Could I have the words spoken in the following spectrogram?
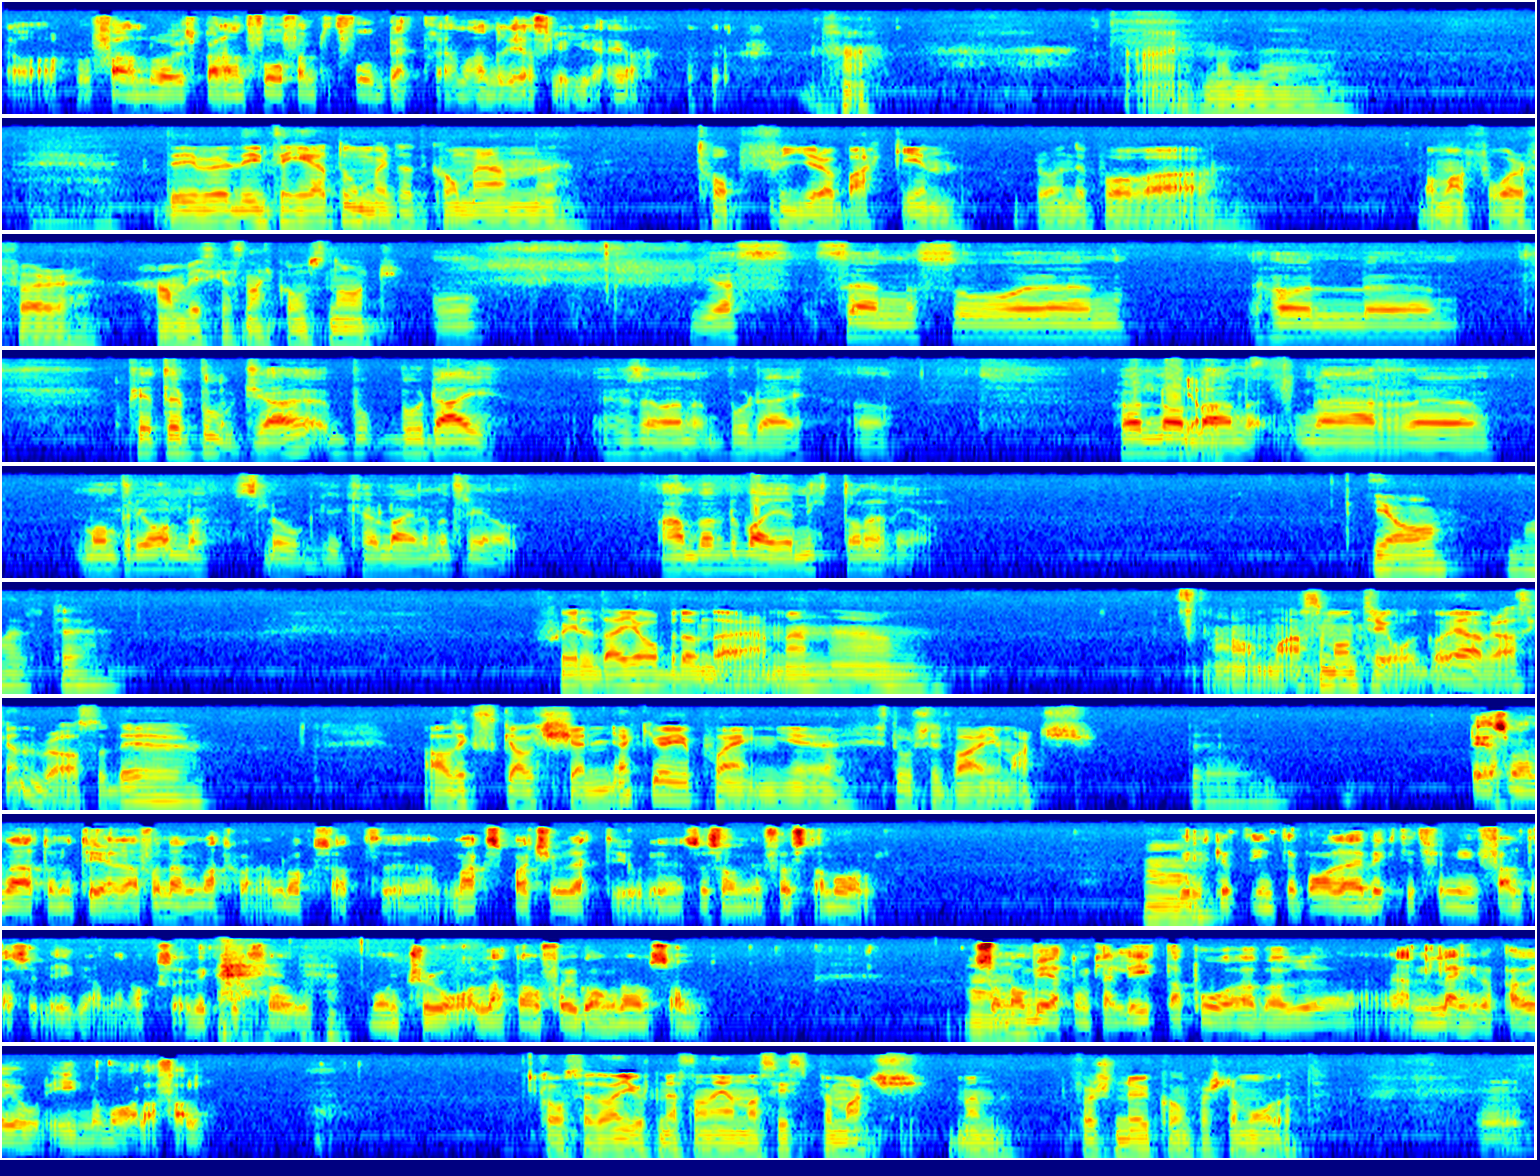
Ja, vad fan då spelar han 2,52 bättre än vad Andreas Lilja gör. Nej, men... det är väl inte helt omöjligt att det kommer en eh, topp 4-back in. Beroende på vad, vad man får för han vi ska snacka om snart. Mm. Yes, sen så eh, höll eh, Peter Budaj, hur säger man? Budaj. Ja. Höll nollan när eh, Montreal slog Carolina med 3-0. Han behövde bara göra 19 räddningar. Ja, de har lite skilda jobb de där, men... ja, alltså Montreal går ju överraskande bra, så det... Alex Galchenyuk gör ju poäng i stort sett varje match. Det, Det som är värt att notera från den matchen är väl också att eh, Max Pacioretty gjorde säsongens första mål. ja, Vilket inte bara är viktigt för min fantasyliga men också är viktigt för Montreal att de får igång någon som, ja. som de vet de kan lita på över eh, en längre period i normala fall. Konstigt att han gjort nästan en assist per match, men först nu kom första målet. Mm.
